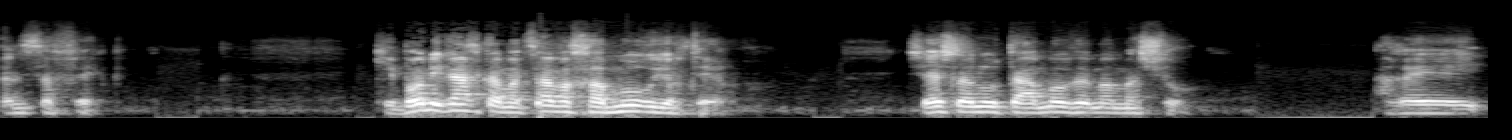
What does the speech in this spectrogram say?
אין ספק. כי בואו ניקח את המצב החמור יותר, שיש לנו טעמו וממשו. הרי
